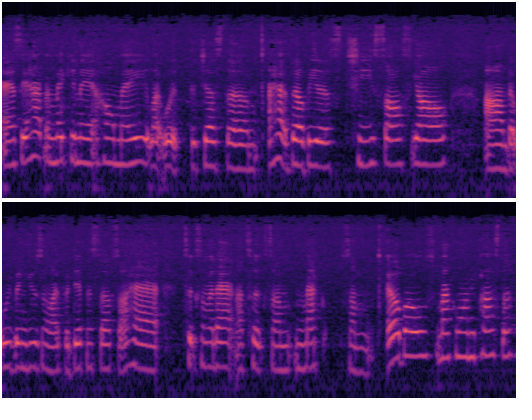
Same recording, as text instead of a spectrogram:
And see, I have been making it homemade, like with the just, um, I had Velveeta's cheese sauce, y'all, um, that we've been using, like, for dipping stuff. So I had, took some of that, and I took some mac, some elbows macaroni pasta.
